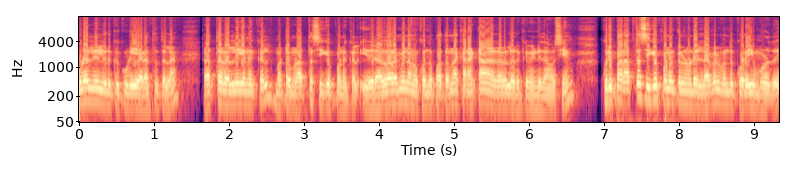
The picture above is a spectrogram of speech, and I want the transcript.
உடலில் இருக்கக்கூடிய ரத்தத்தில் ரத்த வெள்ளையணுக்கள் மற்றும் ரத்த சிகப்பணுக்கள் இது எல்லாமே நமக்கு வந்து பார்த்தோம்னா கரெக்டான லெவலில் இருக்க வேண்டியது அவசியம். குறிப்பாக ரத்த சிகப்பணுக்களுடைய லெவல் வந்து குறையும் பொழுது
